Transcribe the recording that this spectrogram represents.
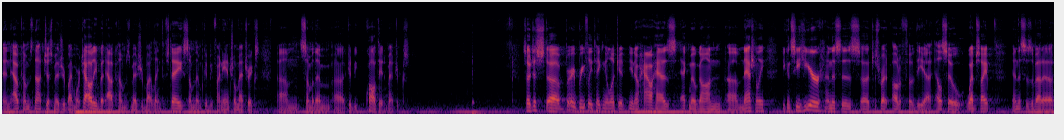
and outcomes not just measured by mortality, but outcomes measured by length of stay. Some of them could be financial metrics. Um, some of them uh, could be qualitative metrics. So just uh, very briefly taking a look at, you know, how has ECMO gone um, nationally. You can see here, and this is uh, just right out of the uh, ELSO website, and this is about a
